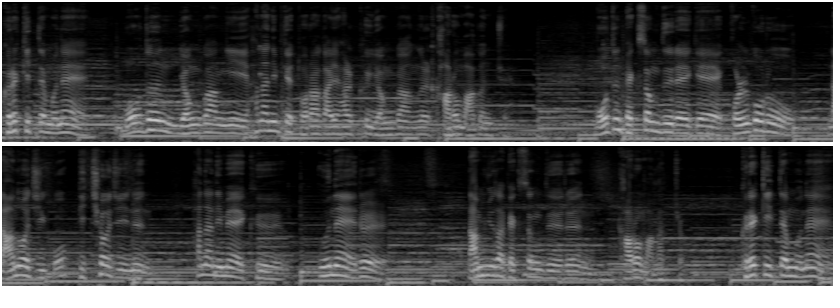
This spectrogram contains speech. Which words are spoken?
그렇기 때문에 모든 영광이 하나님께 돌아가야 할 그 영광을 가로막은 죄. 모든 백성들에게 골고루 나눠지고 비춰지는 하나님의 그 은혜를 남유다 백성들은 가로막았죠. 그랬기 때문에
